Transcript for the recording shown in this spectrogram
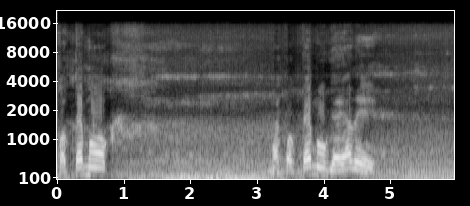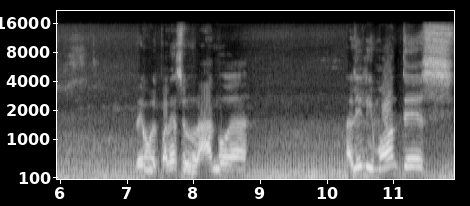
Cuauhtémoc, a Cuauhtémoc de allá de, de el Palacio Durango, ¿verdad? a Lili Montes,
